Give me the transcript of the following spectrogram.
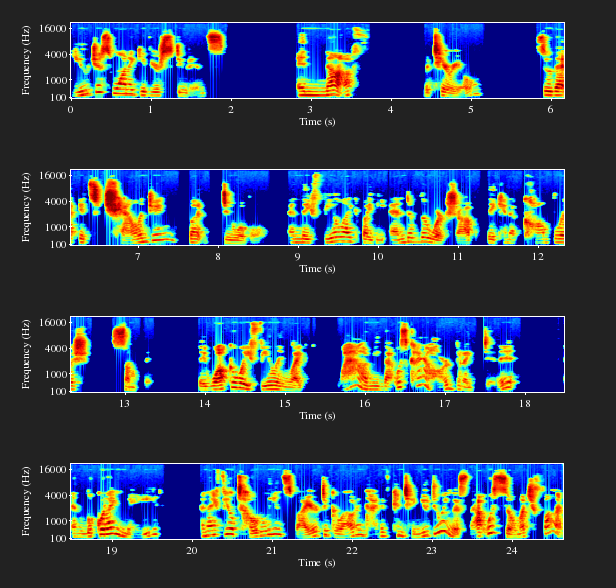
you just want to give your students enough material so that it's challenging but doable. And they feel like by the end of the workshop, they can accomplish something. They walk away feeling like, wow, I mean, that was kind of hard, but I did it. And look what I made. And I feel totally inspired to go out and kind of continue doing this. That was so much fun.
